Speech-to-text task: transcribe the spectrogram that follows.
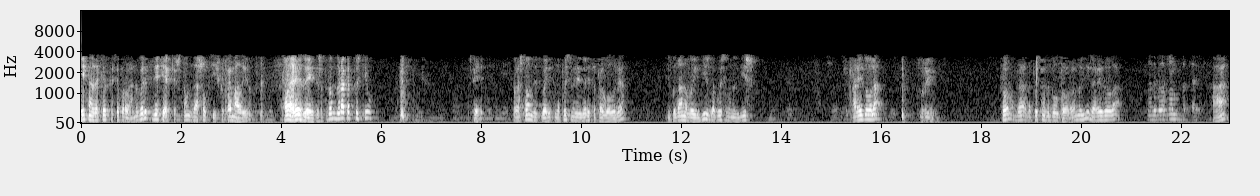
Если она соседка, все правильно. Но говорит, здесь Эфкер, что он нашел птичку, поймал ее. Сказал, Резу Эйдыш, а потом дурак отпустил. Теперь, про что он здесь говорит? Допустим, здесь говорится про голубя. И куда он его игдишь, допустим, он игдишь Арейзола. Тор, да, допустим, это был Тор. Он игдишь Арейзола. Надо было пломбу поставить. А?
